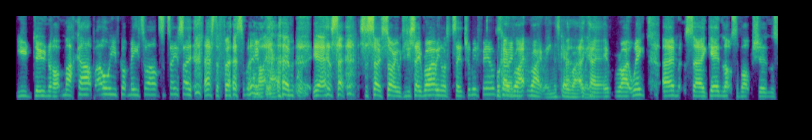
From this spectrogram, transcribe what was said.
You do not muck up. Oh, you've got me to answer to." So that's the first move. like. Um, yeah. So, so, so sorry. Did you say right wing or central midfield? We'll? Go right right wing. Let's go Uh, right wing. okay, right wing. Um, so again, lots of options.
